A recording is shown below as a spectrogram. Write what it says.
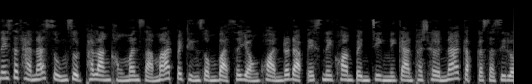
ในสถานะสูงสุดพลังของมันสามารถไปถึงสมบัติสยองขวัญระดับ X ในความเป็นจริงในการเผชิญหน้ากับกษัตริย์ซิโล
